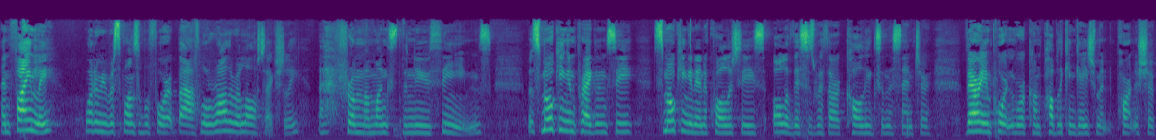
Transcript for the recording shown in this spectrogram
And finally, what are we responsible for at Bath? Well, rather a lot, actually, from amongst the new themes. But smoking and pregnancy, smoking and inequalities, all of this is with our colleagues in the centre very important work on public engagement, partnership,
